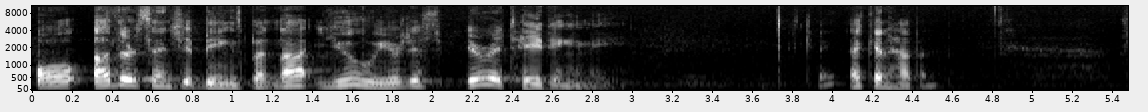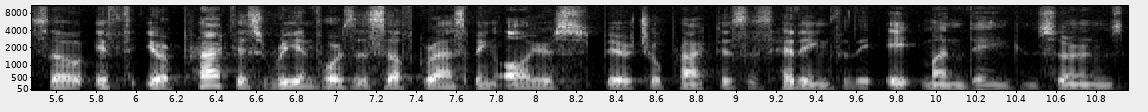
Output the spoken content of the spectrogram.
all other sentient beings, but not you. You're just irritating me. Okay, that can happen. So if your practice reinforces self-grasping, all your spiritual practice is heading for the eight mundane concerns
